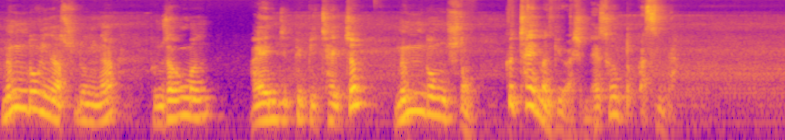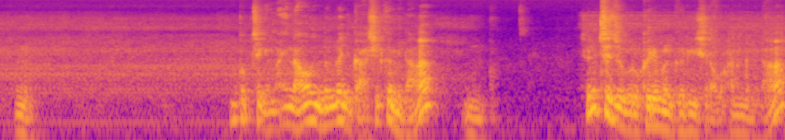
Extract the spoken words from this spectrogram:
능동이나 수동이나 분사구문 ing pp 차이점 능동 수동 그 차이만 기억하시면 해석은 똑같습니다. 음. 문법책에 많이 나오 있는 거니까 아실 겁니다. 음. 전체적으로 그림을 그리시라고 하는 겁니다.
